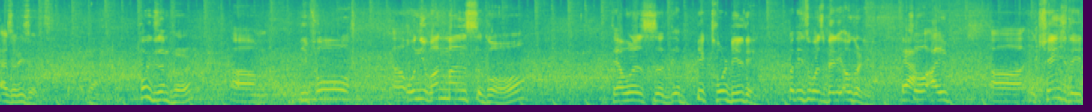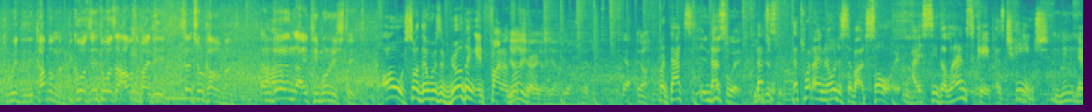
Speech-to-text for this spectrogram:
as a result. Yeah. For example, um, before uh, only one month ago, there was a, a big tall building, but it was very ugly. Yeah. So I uh, exchanged it with the government because it was owned by the central government, and Uh-huh. then I demolished it. Oh, so there was a building in front of Yeah, the church. yeah, yeah, yeah, yeah. Yeah. Yeah. But that's In that's, this way, in That's this way. that's what I noticed about Seoul. I see the landscape has changed. Mm-hmm. You know,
